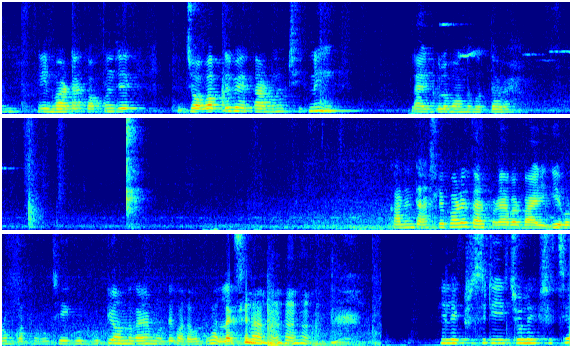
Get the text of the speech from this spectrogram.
এখন ইনভার্টার কখন যে জবাব দেবে, তার কোনো ঠিক নেই। লাইটগুলো বন্ধ করতে হবে। কারেন্ট আসলে পরে, তারপরে আবার বাইরে গিয়ে বরং কথা বলছি। এই গুটগুটি অন্ধকারের মধ্যে কথা বলতে ভালো লাগছে না। ইলেকট্রিসিটি চলে এসেছে।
